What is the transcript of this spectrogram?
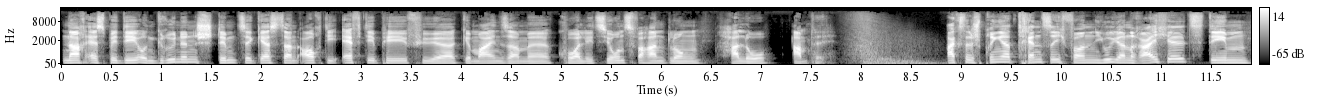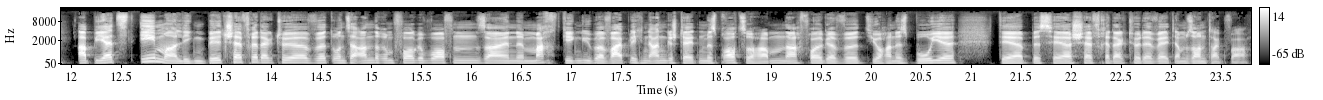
Nach SPD und Grünen stimmte gestern auch die FDP für gemeinsame Koalitionsverhandlungen. Hallo Ampel. Axel Springer trennt sich von Julian Reichelt, dem ab jetzt ehemaligen Bild-Chefredakteur, wird unter anderem vorgeworfen, seine Macht gegenüber weiblichen Angestellten missbraucht zu haben. Nachfolger wird Johannes Boje, der bisher Chefredakteur der Welt am Sonntag war.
